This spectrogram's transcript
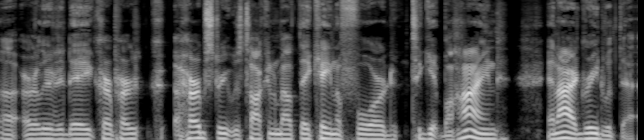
uh, earlier today, Herbstreit was talking about they can't afford to get behind, and I agreed with that.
